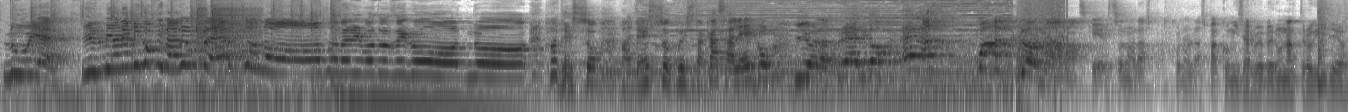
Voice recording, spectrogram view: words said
Lui è il mio nemico finale Ho perso, no Sono arrivato secondo. Adesso, adesso questa casa Lego Io la prendo e la spacco No, no, scherzo, non la spacco spacco, non la spacco, mi serve per un altro video.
